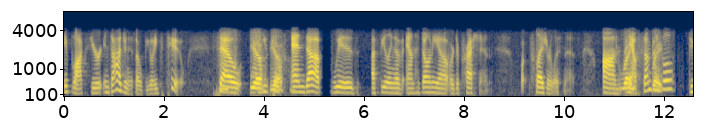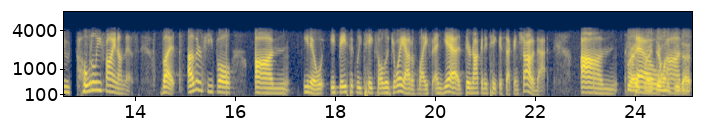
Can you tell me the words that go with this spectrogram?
it blocks your endogenous opioids too so mm-hmm. yeah, you can yeah. end up with a feeling of anhedonia or depression, or pleasurelessness. Um, right, now, some right. people do totally fine on this, but other people, um, you know, it basically takes all the joy out of life, and yeah, they're not going to take a second shot of that. Um, right, so, right. They want to um, do that.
